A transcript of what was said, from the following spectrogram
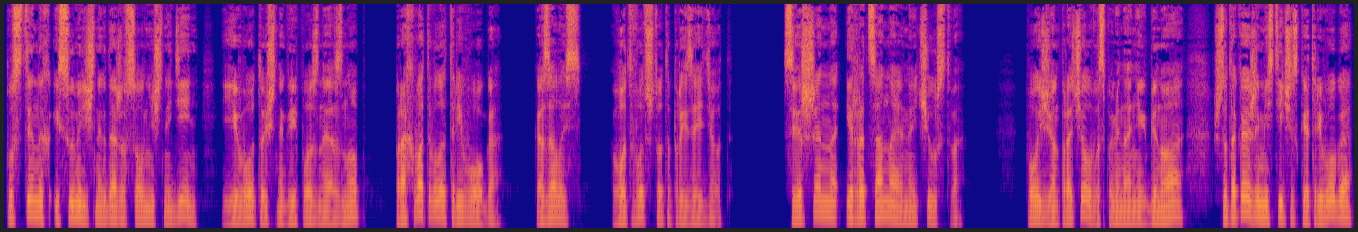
пустынных и сумеречных даже в солнечный день, его, точно гриппозный озноб, прохватывала тревога. Казалось, вот-вот что-то произойдет. Совершенно иррациональное чувство. Позже он прочел в воспоминаниях Бенуа, что такая же мистическая тревога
